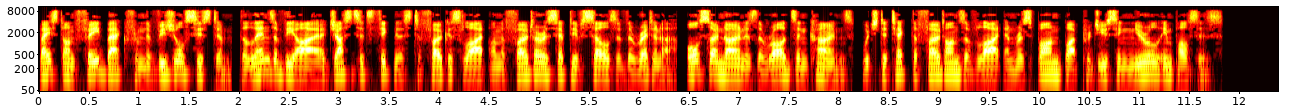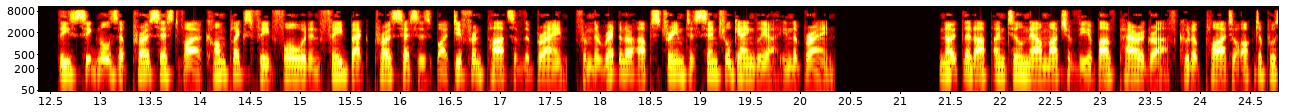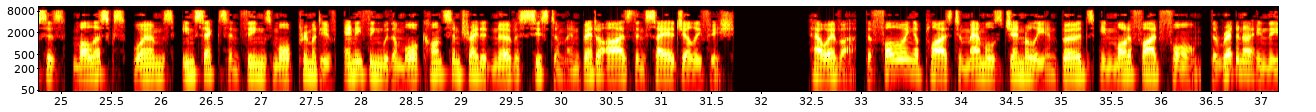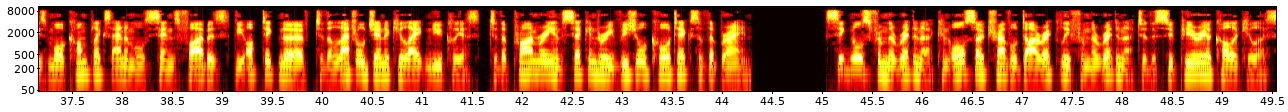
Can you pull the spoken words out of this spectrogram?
Based on feedback from the visual system, the lens of the eye adjusts its thickness to focus light on the photoreceptive cells of the retina, also known as the rods and cones, which detect the photons of light and respond by producing neural impulses. These signals are processed via complex feed-forward and feedback processes by different parts of the brain, from the retina upstream to central ganglia in the brain. Note that up until now much of the above paragraph could apply to octopuses, mollusks, worms, insects and things more primitive, anything with a more concentrated nervous system and better eyes than say a jellyfish. However, the following applies to mammals generally and birds in modified form. The retina in these more complex animals sends fibers the optic nerve to the lateral geniculate nucleus, to the primary and secondary visual cortex of the brain. Signals from the retina can also travel directly from the retina to the superior colliculus.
